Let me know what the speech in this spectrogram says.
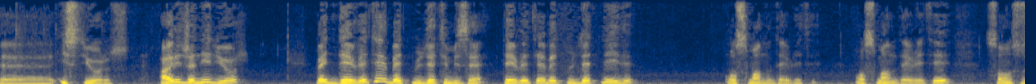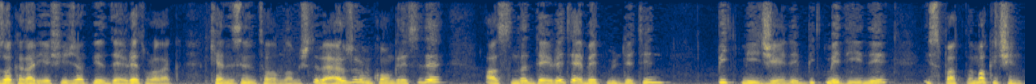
e, istiyoruz. Ayrıca ne diyor? Ve devlet ebed müddetimize, devlet ebed müddet neydi? Osmanlı Devleti. Osmanlı Devleti sonsuza kadar yaşayacak bir devlet olarak kendisini tanımlamıştı ve Erzurum Kongresi de aslında devlet ebed müddetin bitmeyeceğini, bitmediğini ispatlamak için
